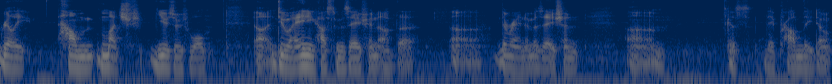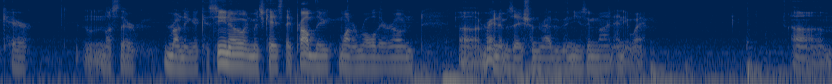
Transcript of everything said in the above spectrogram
really how much users will uh, do any customization of the uh, the randomization because um, they probably don't care unless they're running a casino, in which case they probably want to roll their own uh, randomization rather than using mine anyway. Um,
